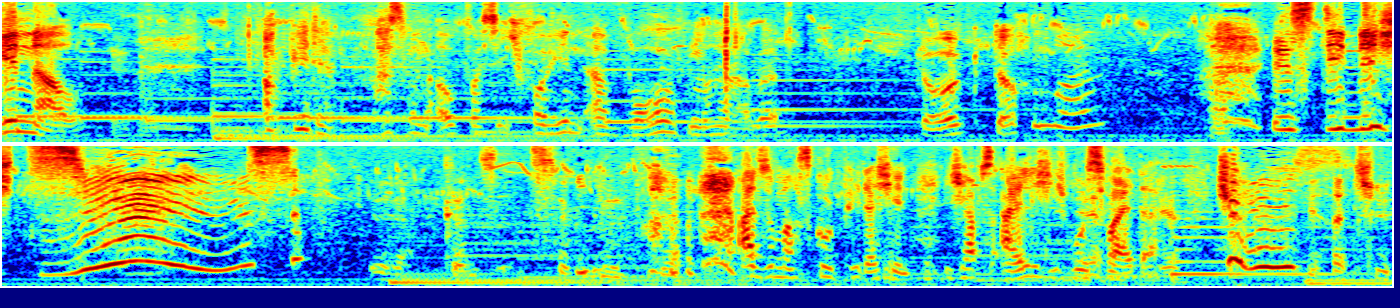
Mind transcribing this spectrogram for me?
Genau. Ach, Peter, pass mal auf, was ich vorhin erworben habe. Guck doch mal. Ist die nicht süß? Ja, ganz entzückend. Also mach's gut, Peterchen. Ich hab's eilig, ich muss Ja, weiter. ja. Tschüss. Ja, tschüss.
